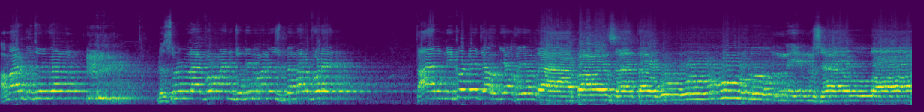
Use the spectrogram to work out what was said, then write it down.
আমার বুজুর্গন রসুল্লাহ ফরমান যদি মানুষ বেমার পড়ে তার নিকটে যাও গিয়া কইও লা বাসা তাহুরুন ইনশাআল্লাহ।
